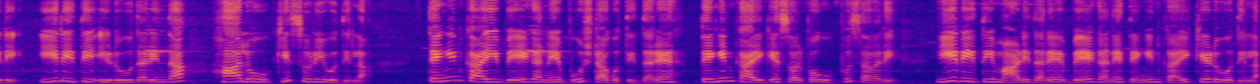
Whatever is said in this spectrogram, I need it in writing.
ಇಡಿ. ಈ ರೀತಿ ಇಡುವುದರಿಂದ ಹಾಲು ಉಕ್ಕಿ ಸುರಿಯುವುದಿಲ್ಲ. ತೆಂಗಿನಕಾಯಿ ಬೇಗನೆ ಬೂಸ್ಟ್ ಆಗುತ್ತಿದ್ದರೆ ತೆಂಗಿನಕಾಯಿಗೆ ಸ್ವಲ್ಪ ಉಪ್ಪು ಸವರಿ. ಈ ರೀತಿ ಮಾಡಿದರೆ ಬೇಗನೆ ತೆಂಗಿನಕಾಯಿ ಕೆಡುವುದಿಲ್ಲ.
